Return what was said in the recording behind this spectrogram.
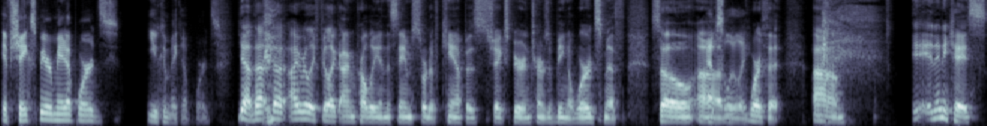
If Shakespeare made up words, you can make up words. Yeah, that that I really feel like I'm probably in the same sort of camp as Shakespeare in terms of being a wordsmith. So uh, Absolutely. worth it. Um, in any case,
